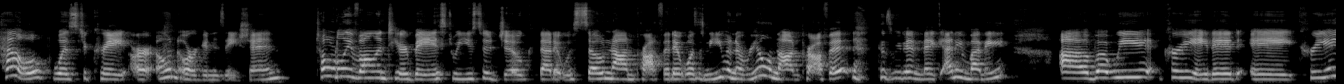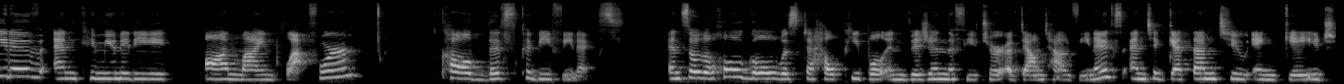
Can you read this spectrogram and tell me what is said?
help was to create our own organization totally volunteer based. We used to joke that it was so nonprofit, it wasn't even a real nonprofit because we didn't make any money. Uh, but we created a creative and community online platform called This Could Be Phoenix. And so the whole goal was to help people envision the future of downtown Phoenix and to get them to engage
